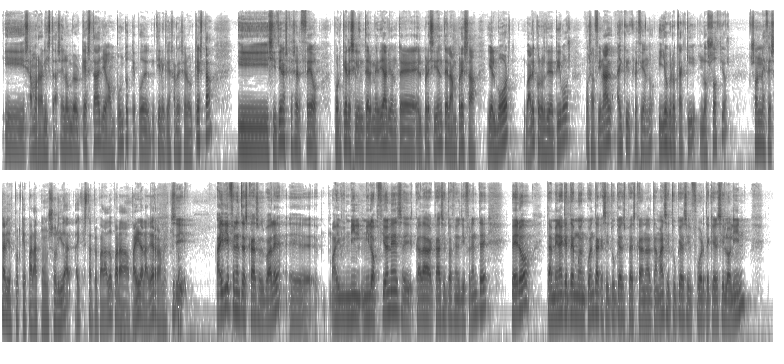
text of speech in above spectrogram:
y seamos realistas, el hombre orquesta llega a un punto que tiene que dejar de ser orquesta y si tienes que ser CEO porque eres el intermediario entre el presidente de la empresa y el board, ¿vale? Con los directivos, pues al final hay que ir creciendo. Y yo creo que aquí los socios son necesarios porque para consolidar hay que estar preparado para, ir a la guerra, ¿me explico? Sí. hay diferentes casos, ¿vale? Eh, hay mil, mil opciones, eh, cada, cada situación es diferente, pero también hay que tener muy en cuenta que si tú quieres pescar en alta mar, si tú quieres ir fuerte, quieres ir all-in,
